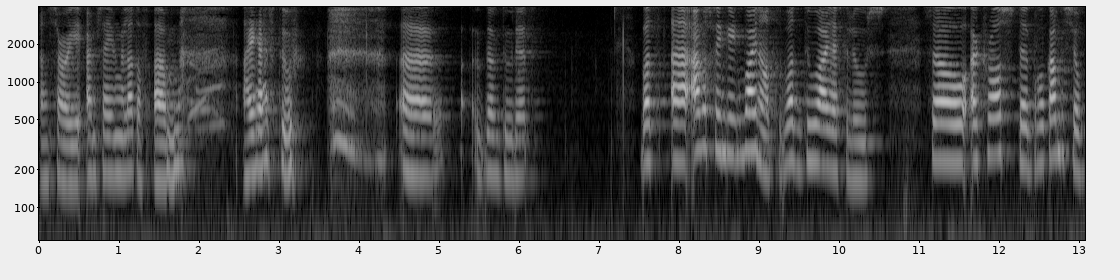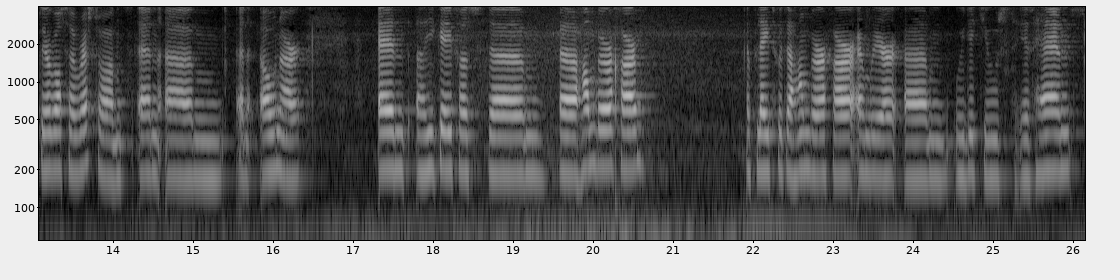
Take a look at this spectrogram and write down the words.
I'm sorry, I'm saying a lot of um. I have to. Uh, don't do that. But uh, I was thinking, why not? What do I have to lose? So across the Brocante shop, there was a restaurant and um, an owner, and uh, he gave us the um, hamburger, a plate with a hamburger, and we um, we did use his hands,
